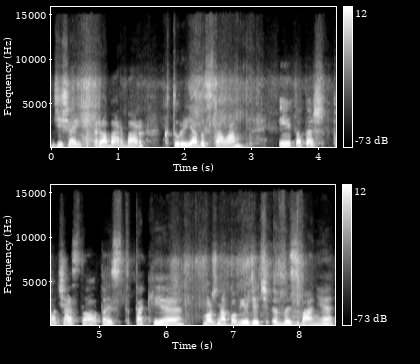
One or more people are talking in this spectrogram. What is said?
dzisiaj rabarbar, który ja dostałam. I to też to ciasto to jest takie, można powiedzieć, wyzwanie,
